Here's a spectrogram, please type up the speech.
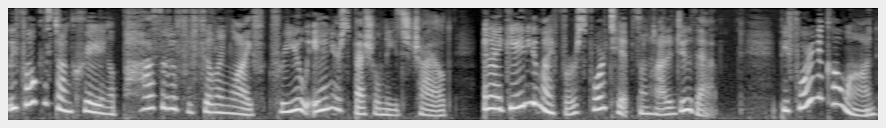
we focused on creating a positive, fulfilling life for you and your special needs child, and I gave you my first four tips on how to do that. Before you go on,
